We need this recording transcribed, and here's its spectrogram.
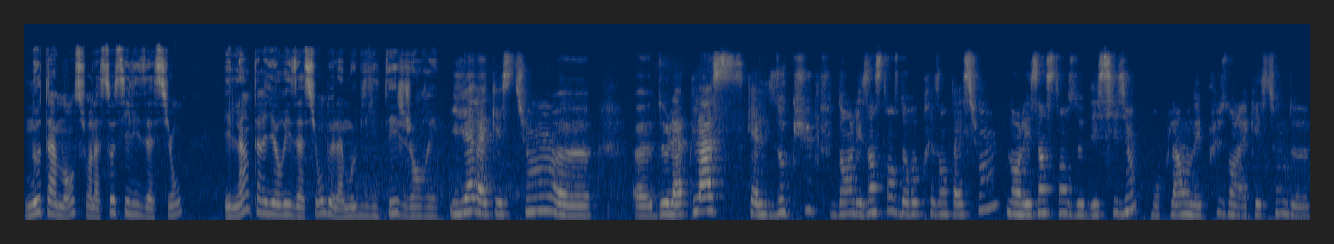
notamment sur la socialisation et l'intériorisation de la mobilité genrée. Il y a la question euh, de la place qu'elles occupent dans les instances de représentation, dans les instances de décision. Donc là, on est plus dans la question de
